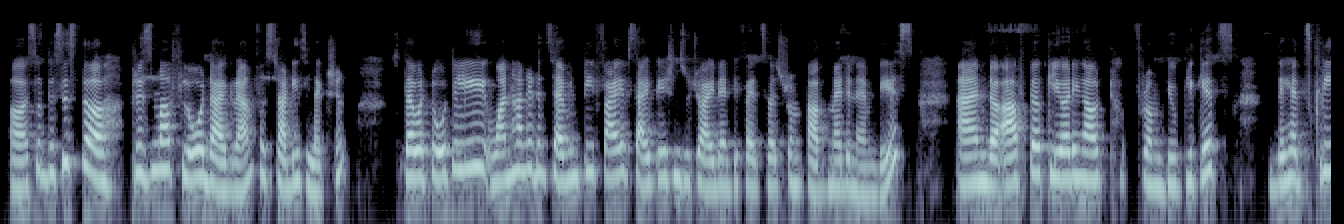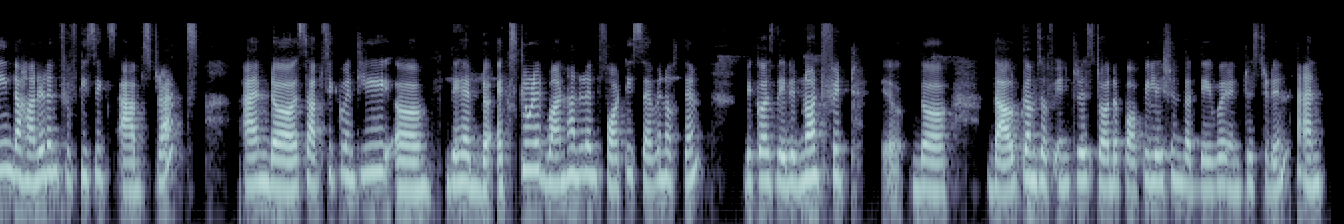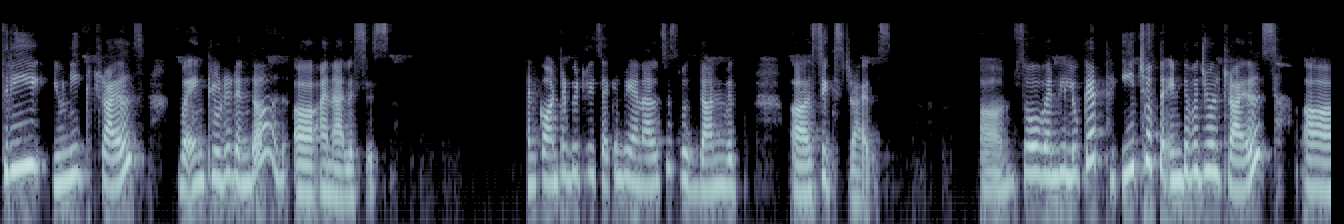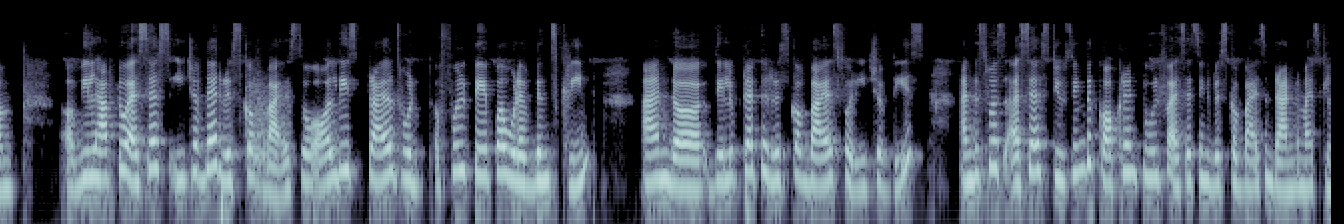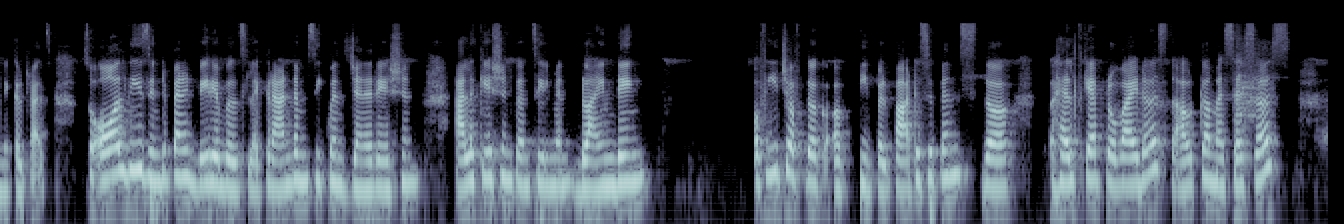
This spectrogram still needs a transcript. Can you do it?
Uh, so this is the PRISMA flow diagram for study selection. So there were totally 175 citations which were identified search from PubMed and Embase. And uh, after clearing out from duplicates, they had screened 156 abstracts. And uh, subsequently uh, they had excluded 147 of them because they did not fit uh, the the outcomes of interest or the population that they were interested in. And three unique trials were included in the uh, analysis and contributory secondary analysis was done with uh, six trials um, so when we look at each of the individual trials um, uh, we'll have to assess each of their risk of bias. So all these trials would, a full paper would have been screened and uh, they looked at the risk of bias for each of these. And this was assessed using the Cochrane tool for assessing risk of bias in randomized clinical trials. So all these independent variables like random sequence generation, allocation concealment, blinding of each of the uh, people, participants, the healthcare providers, the outcome assessors,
